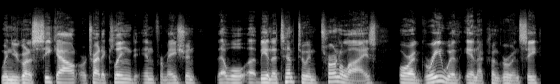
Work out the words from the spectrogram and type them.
when you're going to seek out or try to cling to information that will uh, be an attempt to internalize or agree with in a congruency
